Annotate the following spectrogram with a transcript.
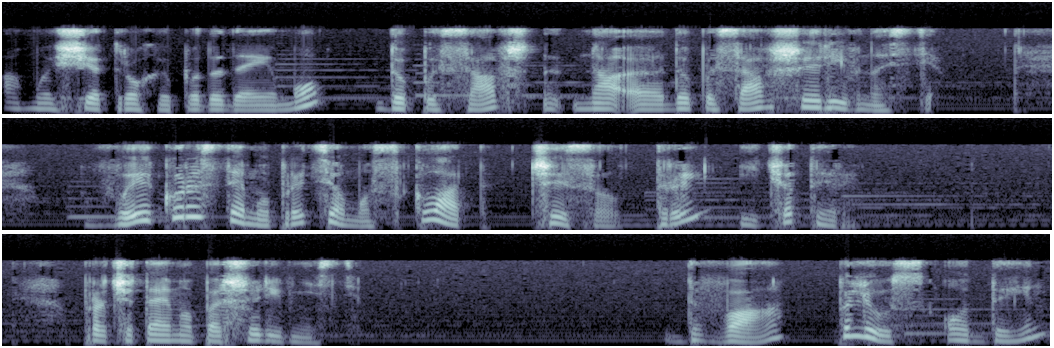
А ми ще трохи пододаємо, дописавши, на, е, дописавши рівності. Використаємо при цьому склад чисел 3 і 4. Прочитаємо першу рівність. 2 плюс 1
